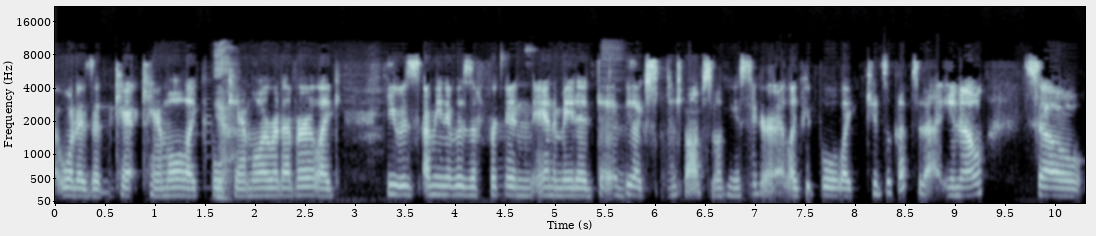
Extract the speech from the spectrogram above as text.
what is it, Ca- Camel, like Full Yeah. Camel or whatever. Like he was, I mean, it was a freaking animated. It'd be like SpongeBob smoking a cigarette. Like people, like kids look up to that, you know. So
